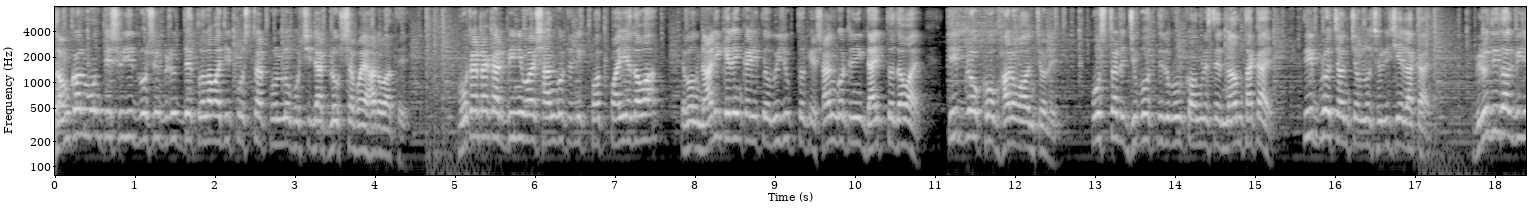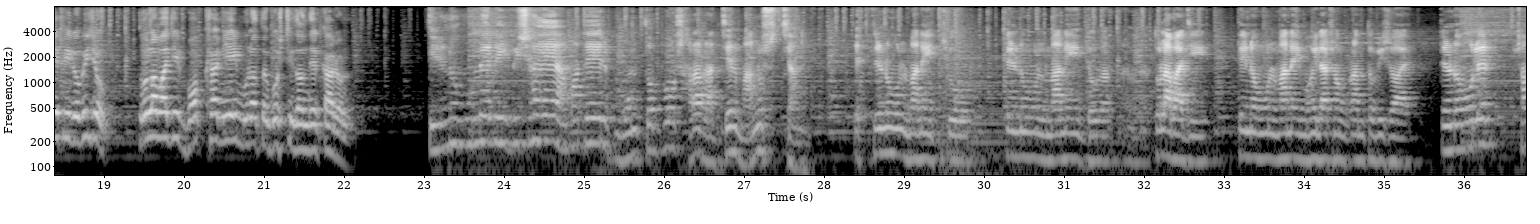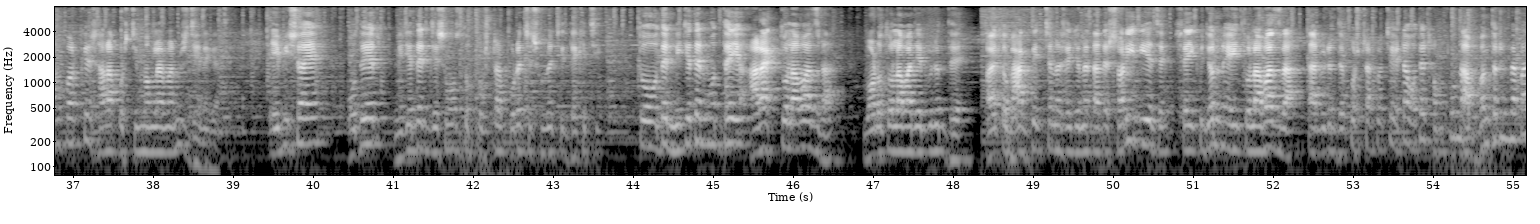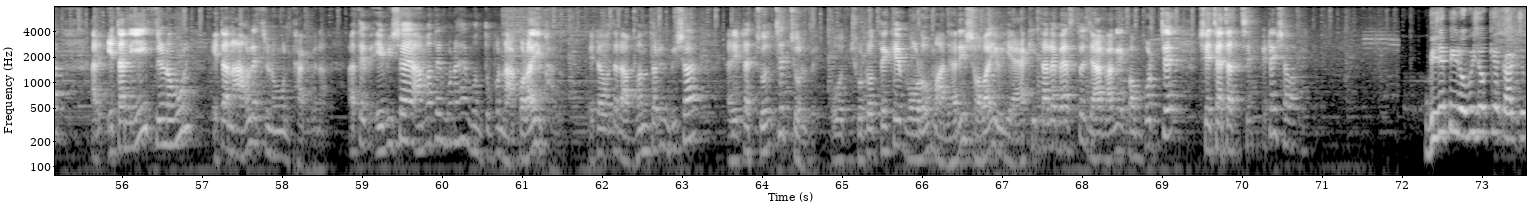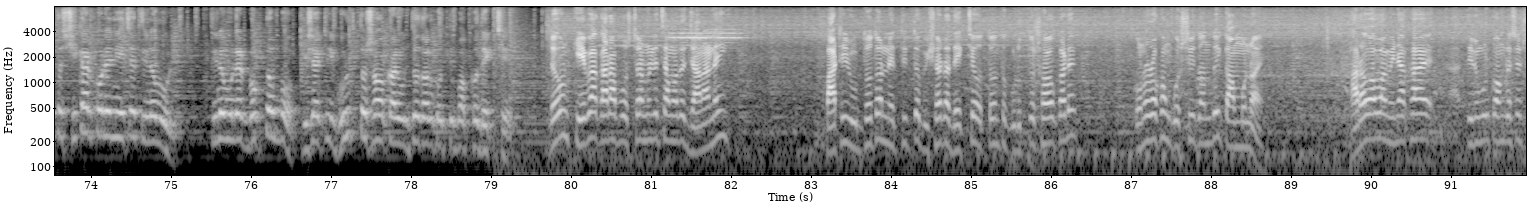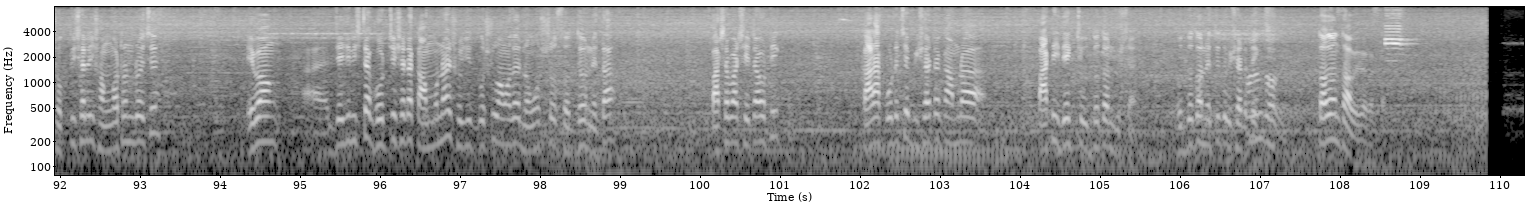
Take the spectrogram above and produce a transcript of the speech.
দমকল মন্ত্রী সুজিত বসুর বিরুদ্ধে তোলাবাজির পোস্টার পড়ল বসিরহাট লোকসভায় হারোয়াতে। মোটা টাকার বিনিময়ে সাংগঠনিক পথ পাইয়ে দেওয়া এবং নারী কেলেঙ্কারিতে অভিযুক্তকে সাংগঠনিক দায়িত্ব দেওয়ায় তীব্র ক্ষোভ হারোয়া অঞ্চলে। পোস্টারে যুব তৃণমূল কংগ্রেসের নাম থাকায় তীব্র চাঞ্চল্য ছড়িয়েছে এলাকায়। বিরোধী দল বিজেপির অভিযোগ, তোলাবাজির বখরা নিয়েই মূলত গোষ্ঠীদ্বন্দ্বের কারণ। তৃণমূলের এই বিষয়ে আমাদের মন্তব্য সারা রাজ্যের মানুষ জানে। যে তৃণমূল মানে চোর, তৃণমূল মানে তোলাবাজি, তৃণমূল মানে মহিলা সংক্রান্ত বিষয়, তৃণমূলের সম্পর্কে সারা পশ্চিমবাংলার মানুষ জেনে গেছে। এই বিষয়ে ওদের নিজেদের যে সমস্ত পোস্টার পড়েছে, শুনেছি, দেখেছি। তো ওদের নিজেদের মধ্যেই আর এক তোলাবাজরা বড় তোলাবাজের বিরুদ্ধে হয়তো ভাগ দিচ্ছে না, সেই জন্য তাদের সরিয়ে দিয়েছে। সেই জন্য এই তোলাবাজরা তার বিরুদ্ধে পোস্টার করছে। এটা ওদের সম্পূর্ণ আভ্যন্তরীণ ব্যাপার। আর এটা নিয়েই তৃণমূল, এটা না হলে তৃণমূল থাকবে না। অতএব এ বিষয়ে আমাদের মনে হয় মন্তব্য না করাই ভালো। এটা ওদের আভ্যন্তরীণ বিষয়, আর এটা চলছে, চলবে। ও ছোট থেকে বড় মাঝারি সবাই ওই একই তালে ব্যস্ত, যার ভাগে কম পড়ছে, সে চেঁচাচ্ছে। এটাই স্বাভাবিক। বিজেপির অভিযোগকে কার্যত স্বীকার করে নিয়েছে তৃণমূল। তৃণমূলের বক্তব্য বিষয়টি গুরুত্ব সহকারে ঊর্ধ্বতন কর্তৃপক্ষ দেখছে। দেখুন, কে বা কারা পোস্টার মেরেছে আমাদের জানা নেই। পার্টির ঊর্ধ্বতন নেতৃত্ব বিষয়টা দেখছে অত্যন্ত গুরুত্ব সহকারে। কোনো রকম গোষ্ঠীদ্বন্দ্বই কাম্য নয়। হারোয়া বা মিনাখায় তৃণমূল কংগ্রেসের শক্তিশালী সংগঠন রয়েছে এবং যে জিনিসটা ঘটছে সেটা কাম্য নয়। সুজিত বসু আমাদের নমস্য শ্রদ্ধেয় নেতা। পাশাপাশি এটাও ঠিক। কারা করেছে বিষয়টাকে আমরা পার্টি দেখছি ঊর্ধ্বতন বিষয়। ঊর্ধ্বতন নেতৃত্ব বিষয়টা দেখছি। তদন্ত হবে ব্যাপারটা।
